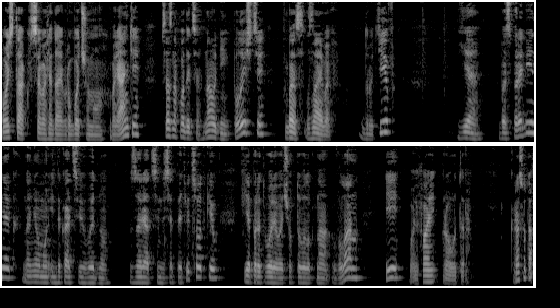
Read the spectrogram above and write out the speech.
Ось так все виглядає в робочому варіанті. Все знаходиться на одній поличці, без зайвих дротів. Є безперебійник, на ньому індикацію видно заряд 75%. Є перетворювач оптоволокна в LAN і Wi-Fi роутер. Красота!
